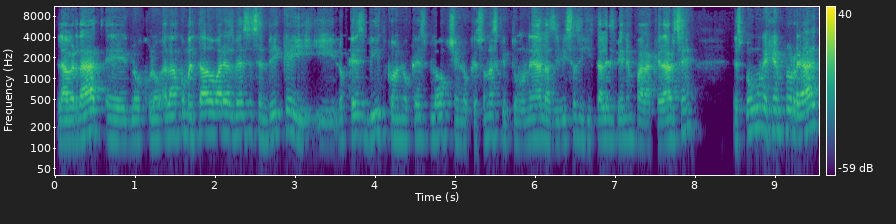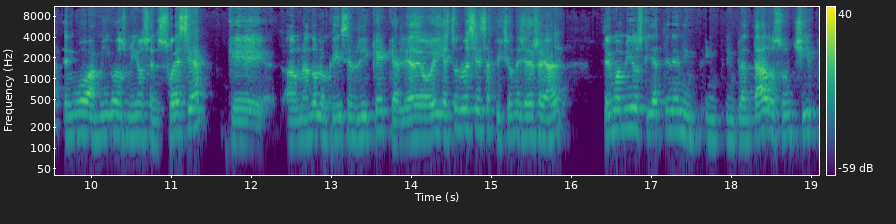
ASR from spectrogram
la verdad, eh, lo, lo, ha comentado varias veces Enrique, y, y, lo que es Bitcoin, lo que es blockchain, lo que son las criptomonedas, las divisas digitales vienen para quedarse. Les pongo un ejemplo real. Tengo amigos míos en Suecia que, aunando lo que dice Enrique, que al día de hoy, esto no es ciencia ficción, ya es real. Tengo amigos que ya tienen implantados un chip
